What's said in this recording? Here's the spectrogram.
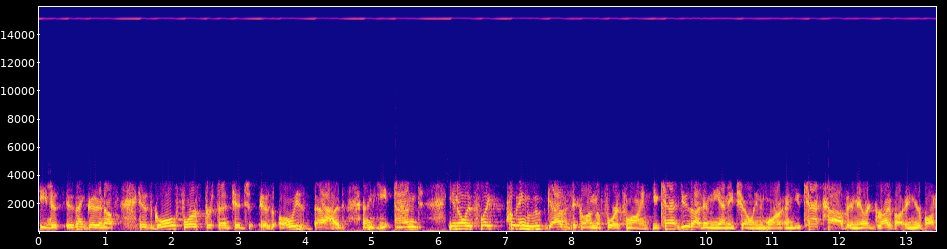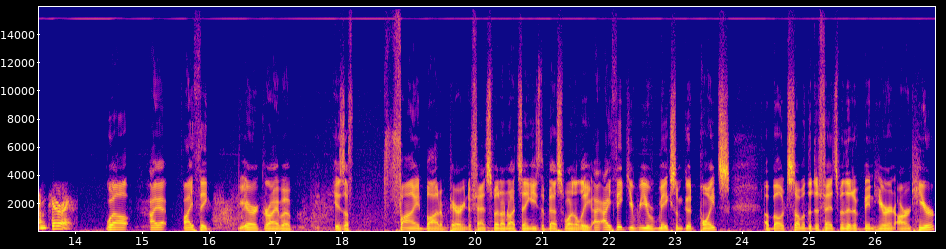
He just isn't good enough. His goal force percentage is always bad, and he and you know it's like putting Luke Gazdic on the fourth line. You can't do that in the NHL anymore, and you can't have an Eric Gryba in your bottom pairing. Well, I I think Eric Gryba is a fine bottom pairing defenseman. I'm not saying he's the best one in the league. I, I think you you make some good points about some of the defensemen that have been here and aren't here.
